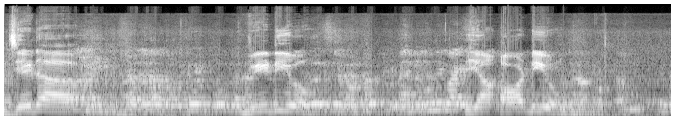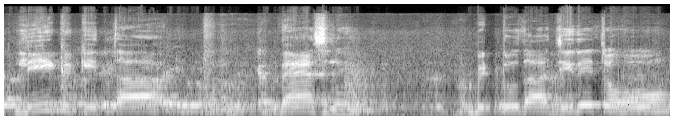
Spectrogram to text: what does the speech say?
ਜਿਹੜਾ ਵੀਡੀਓ ਜਾਂ ਆਡੀਓ ਲੀਕ ਕੀਤਾ ਬੈਂਸ ਨੇ, ਬਿੱਟੂ ਦਾ, ਜਿਹਦੇ ਚ ਉਹ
